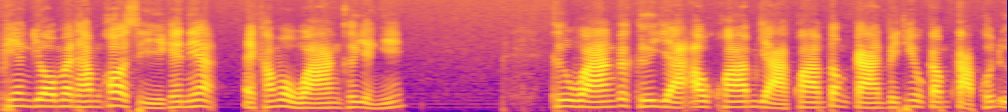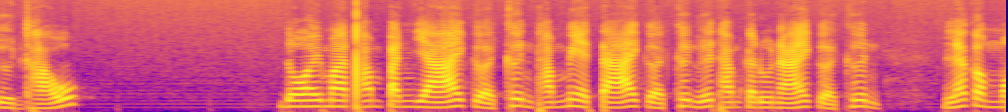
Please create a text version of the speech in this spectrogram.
เพียงโยมมาทำข้อสี่แค่เนี้ยไอ้คำว่าวางคืออย่างนี้ คือวางก็คืออย่าเอาความอยากความต้องการไปเที่ยวกำกับคนอื่นเขา โดยมาทำปัญญาให้เกิดขึ้นทำเมตตาให้เกิดขึ้น หรือทำกรุณาให้เกิดขึ้น แล้วก็ม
